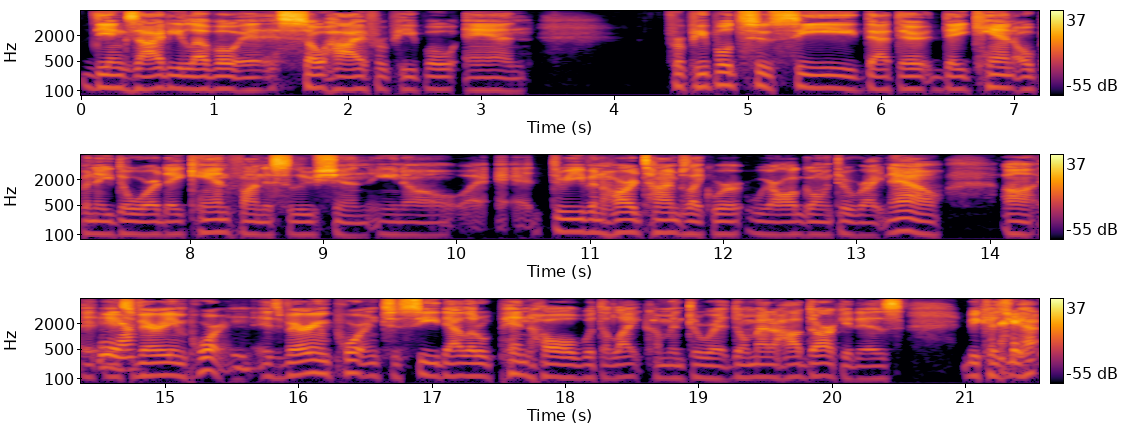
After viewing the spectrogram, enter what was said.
the anxiety level is so high for people, and for people to see that they they can open a door, they can find a solution. You know, through even hard times like we're we're all going through right now uh, it, yeah. It's very important. It's very important to see that little pinhole with the light coming through it, no matter how dark it is, because you have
